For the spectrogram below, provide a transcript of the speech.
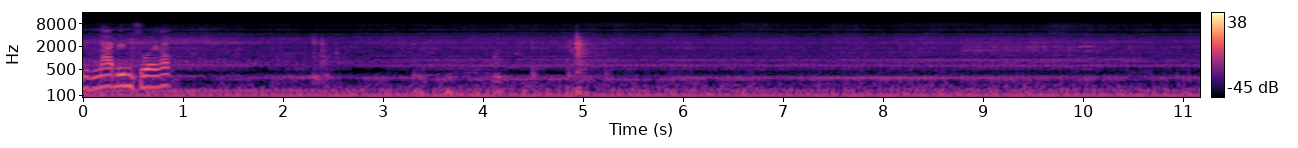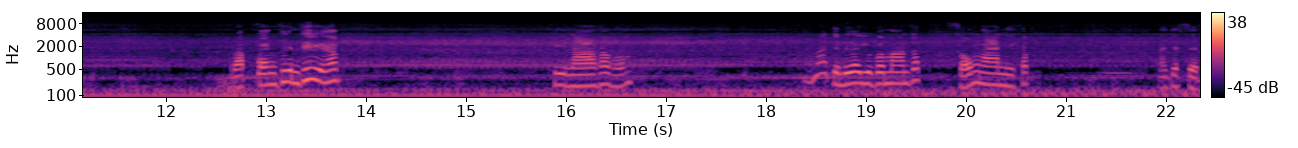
ดินหน้าดินสวยครับปรับแต่งพื้นที่ครับ ที่นาครับผม น่าจะเหลืออยู่ประมาณสักสองงานนี่ครับ น่าจะเสร็จ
